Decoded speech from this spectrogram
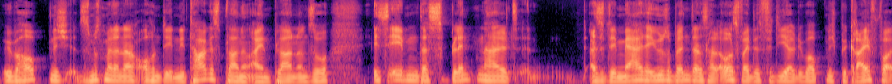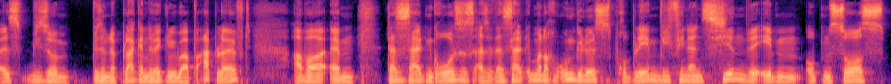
überhaupt nicht, das muss man dann auch in die, in die Tagesplanung einplanen und so, ist eben das Blenden halt, also die Mehrheit der User blendet das halt aus, weil das für die halt überhaupt nicht begreifbar ist, wie so, wie so eine Plugin-Entwicklung überhaupt abläuft. Aber ähm, das ist halt ein großes, also das ist halt immer noch ein ungelöstes Problem, wie finanzieren wir eben Open Source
